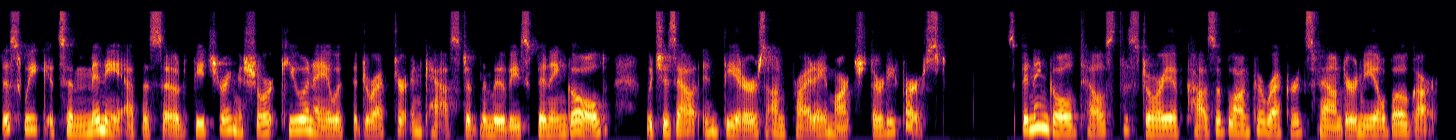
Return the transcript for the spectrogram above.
This week it's a mini episode featuring a short Q&A with the director and cast of the movie Spinning Gold, which is out in theaters on Friday, March 31st. Spinning Gold tells the story of Casablanca Records founder Neil Bogart.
